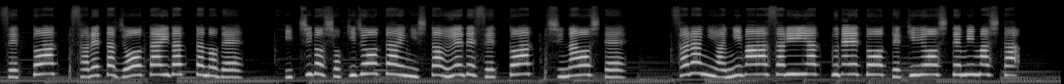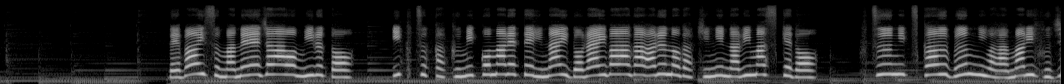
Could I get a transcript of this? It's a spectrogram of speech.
セットアップされた状態だったので、一度初期状態にした上でセットアップし直して、さらにアニバーサリーアップデートを適用してみました。デバイスマネージャーを見ると、いくつか組み込まれていないドライバーがあるのが気になりますけど、普通に使う分にはあまり不自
